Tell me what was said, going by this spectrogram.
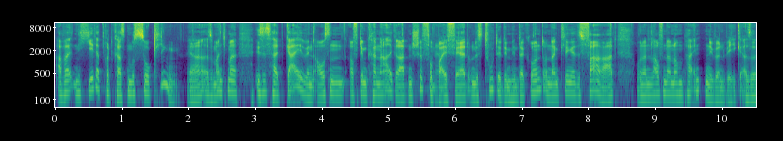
aber nicht jeder Podcast muss so klingen. Ja, also manchmal ist es halt geil, wenn außen auf dem Kanal gerade ein Schiff vorbeifährt und es tutet im Hintergrund und dann dann klingelt das Fahrrad und dann laufen da noch ein paar Enten über den Weg. Also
